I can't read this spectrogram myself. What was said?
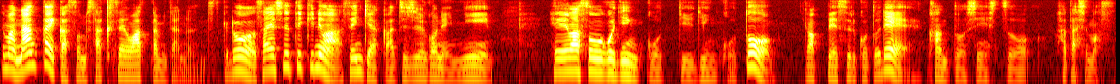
で、まあ何回かその作戦はあったみたいなんですけど、最終的には1985年に平和相互銀行っていう銀行と合併することで関東進出を果たします。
